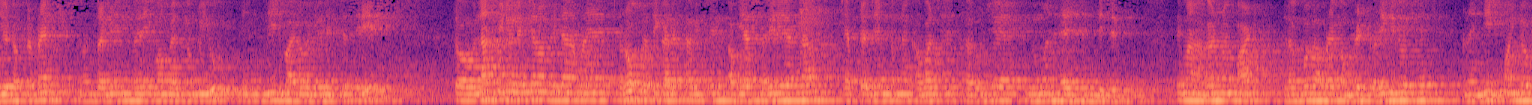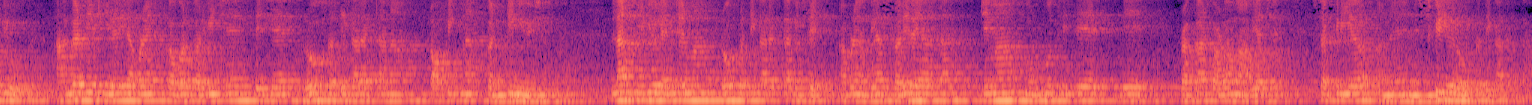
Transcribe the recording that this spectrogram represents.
dear doctor friends, once again very warm welcome to you in NEET Bio video lecture series. તો last video લેક્ચરમાં બેટા આપણે રોગ પ્રતિકારકતા વિશે અભ્યાસ કરી રહ્યા હતા. ચેપ્ટર જેમ તમને ખબર છે શરૂ છે હ્યુમન હેલ્થ એન્ડ ડિસીઝીસ તેમાં આગળનો પાર્ટ લગભગ આપણે કમ્પ્લીટ કરી દીધો છે. અને નીટ પોઈન્ટ ઓફ વ્યૂ આગળ જે થિયરી આપણે કવર કરવી છે તે છે રોગ પ્રતિકારકતાના ટોપિકના કન્ટિન્યુએશન લાસ્ટ વિડિયો લેક્ચરમાં રોગ પ્રતિકારકતા વિશે આપણે અભ્યાસ કરી રહ્યા હતા, જેમાં મૂળભૂત રીતે બે પ્રકાર પાડવામાં આવ્યા છે, સક્રિય અને નિષ્ક્રિય રોગ પ્રતિકારકતા.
